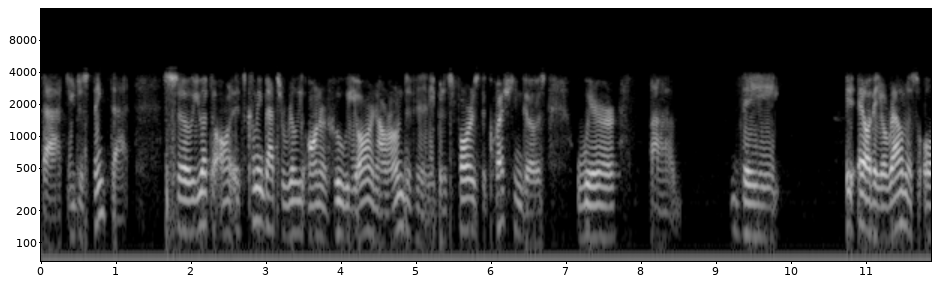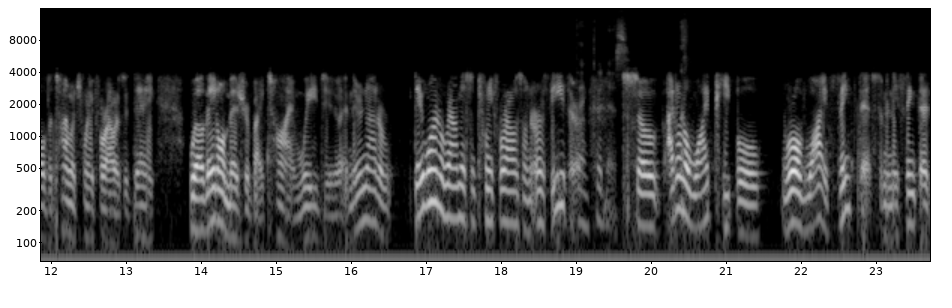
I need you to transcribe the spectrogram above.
fact. You just think that. So you have to. It's coming back to really honor who we are in our own divinity. But as far as the question goes, where uh, they are they around us all the time or 24 hours a day? Well, they don't measure by time. We do, and they're not a they weren't around us in 24 hours on Earth either. Thank goodness. So I don't know why people worldwide think this. I mean, they think that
